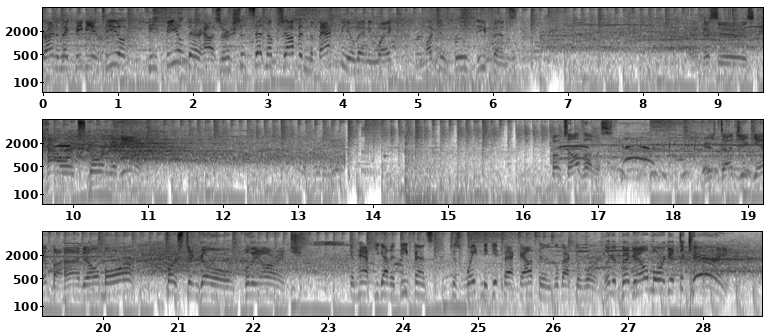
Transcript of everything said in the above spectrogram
Trying to make BB&T field there, Hauser. Should setting up shop in the backfield anyway. Much improved defense. And this is Howard scoring again. Folks off of us. Here's Dungey again behind Elmore. First and goal for the Orange. In half, you got a defense just waiting to get back out there and go back to work. Look at Big Elmore get the carry.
